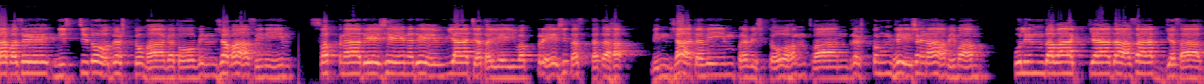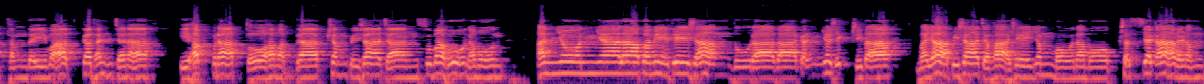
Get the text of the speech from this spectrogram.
तपसे निश्चितो द्रष्टुमागतो विन्ध्यवासिनीम्। स्वप्नादेशेन देव्या च तयैव प्रेषितस्ततः। विन्ध्याटवीम् प्रविष्टोऽहम् त्वाम् द्रष्टुम् भीषणामिमाम् पुलिन्दवाक्यादासाद्य सार्थम् दैवात् कथञ्चन। इह प्राप्तोऽहमद्राक्षम् पिशाचान् सुबहूनमून्। अन्योन्यालापमेतेषाम् दूरादाकन्यशिक्षिता। मया पिशाच भाषेयम् मौनमोक्षस्य कारणम्।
